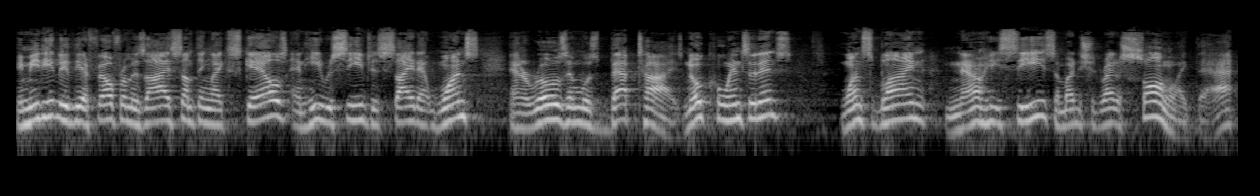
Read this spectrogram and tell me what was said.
Immediately there fell from his eyes something like scales, and he received his sight at once and arose and was baptized. No coincidence. Once blind, now he sees. Somebody should write a song like that.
